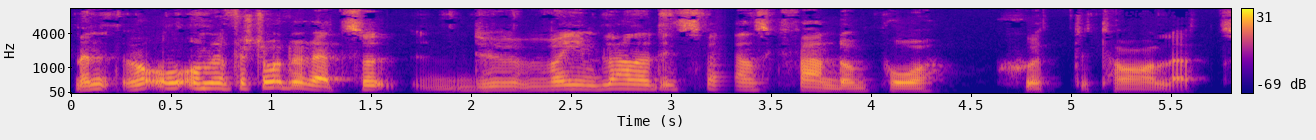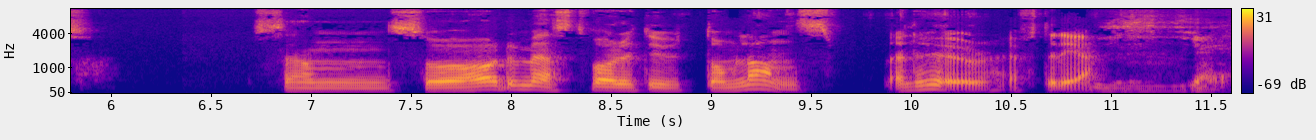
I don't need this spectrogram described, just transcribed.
Men om jag förstår det rätt så du var inblandad i svensk fandom på 70-talet. Sen så har du mest varit utomlands, eller hur? Efter det? Ja.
